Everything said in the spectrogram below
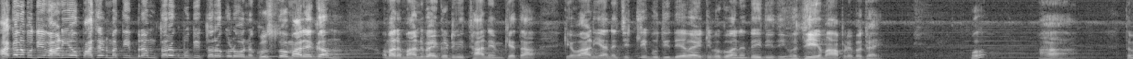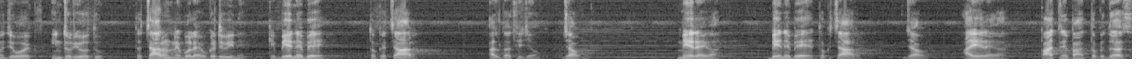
આગળ બુદ્ધિ વાણીઓ, પાછળ મતી બ્રહ્મ, તરક બુદ્ધિ, તરકડો અને ઘૂસતો મારે ગમ. અમારે માનભાઈ ગઢવી થાન એમ કહેતા કે વાણિયાને જેટલી બુદ્ધિ દેવાય એટલી ભગવાને દઈ દીધી. વધી એમાં આપણે બધાય. હો? હા. તમે જુઓ, એક ઇન્ટરવ્યૂ હતું. તો ચારણને બોલાવ્યો ગઢવીને કે બે ને બે, તો કે ચાર. હાલતાથી જાઓ. જાઓ. મેર આવ્યા બે ને બે, તો કે ચાર. જાઓ. આયે રહ્યા પાંચ ને પાંચ, તો કે દસ.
